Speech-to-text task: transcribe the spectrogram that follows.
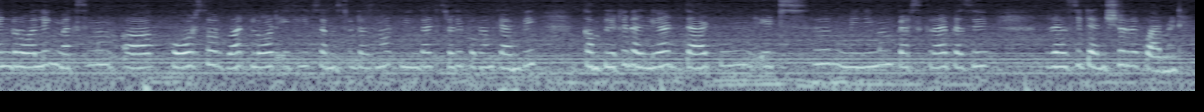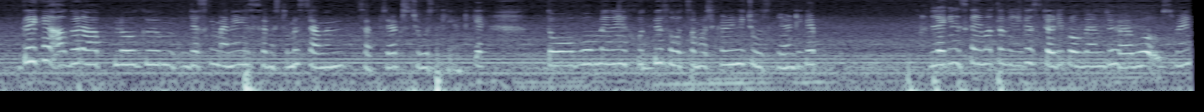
enrolling maximum uh, course or workload in each semester does not mean that study program can be completed earlier that its minimum prescribed as a residential requirement देखें अगर आप लोग जैसे कि मैंने इस सेमेस्टर में सेवन सब्जेक्ट्स चूज़ किए हैं ठीक है तो वो मैंने खुद भी सोच समझ कर ही चूज़ किए हैं ठीक है लेकिन इसका ये मतलब नहीं है कि स्टडी प्रोग्राम जो है वो उसमें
